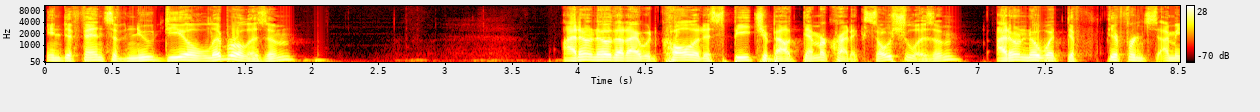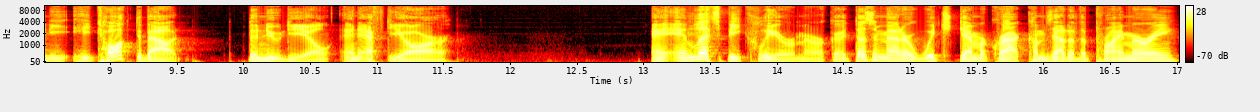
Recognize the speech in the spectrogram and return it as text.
in defense of New Deal liberalism. I don't know that I would call it a speech about democratic socialism. I don't know what the difference. I mean, he, he talked about the New Deal and FDR. And, and let's be clear, America. It doesn't matter which Democrat comes out of the primary.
